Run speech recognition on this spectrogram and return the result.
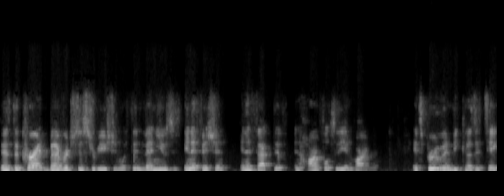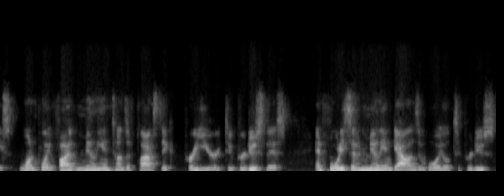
is the current beverage distribution within venues is inefficient, ineffective, and harmful to the environment. It's proven because it takes 1.5 million tons of plastic per year to produce this and 47 million gallons of oil to produce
